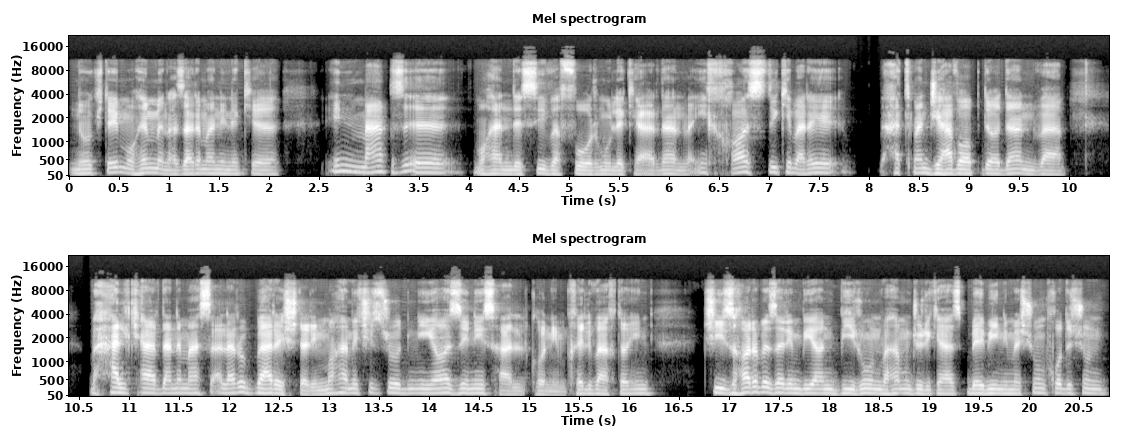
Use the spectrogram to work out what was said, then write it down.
نکته مهم به نظر من اینه که این مغز مهندسی و فرموله کردن و این خواستی که برای حتما جواب دادن و و حل کردن مسئله رو برش داریم. ما همه چیز رو نیازی نیست حل کنیم. خیلی وقتا این چیزها رو بذاریم بیان بیرون و همون جوری که هست ببینیمشون خودشون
